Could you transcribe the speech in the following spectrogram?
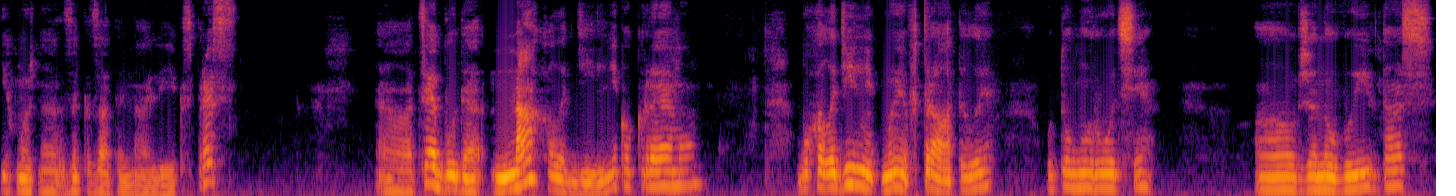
Їх можна заказати на AliExpress. Це буде на холодильник окремо. Бо холодильник ми втратили у тому році. Вже новий в нас.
